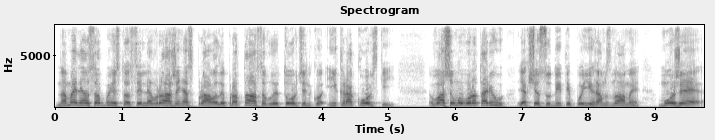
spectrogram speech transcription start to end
На мене особисто сильне враження справили Протасов, Литовченко і Краковський. Вашому воротарю, якщо судити по іграм з нами, може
